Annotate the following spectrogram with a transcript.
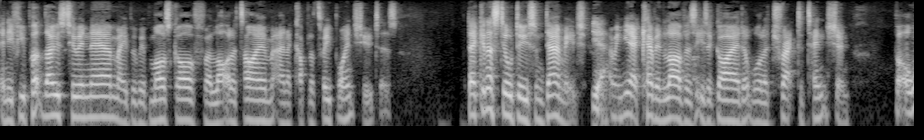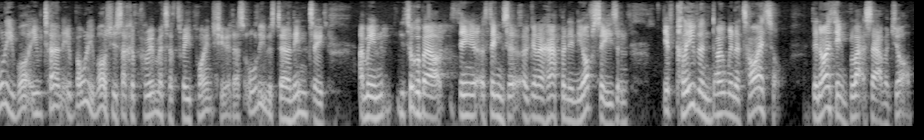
and if you put those two in there, maybe with Mozgov for a lot of the time and a couple of three-point shooters, they're going to still do some damage. Yeah. I mean, yeah, Kevin Love is, is a guy that will attract attention but all he was, he turned, all he was just like a perimeter three-point shooter. That's all he was turned into. I mean, you talk about thing, things that are going to happen in the off season. if Cleveland don't win a title, then I think Blatt's out of a job.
